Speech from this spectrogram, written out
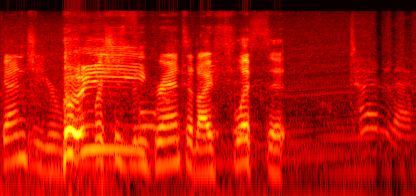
Genji, your Hey. wish has been granted. I flipped it. Turn left.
